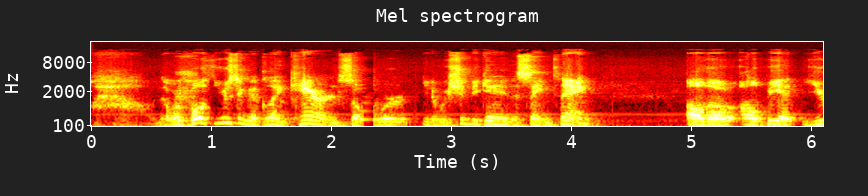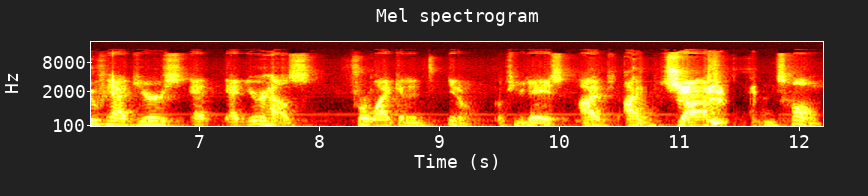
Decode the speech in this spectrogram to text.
Wow. Now we're both using a Glencairn, so we're you know we should be getting the same thing. Although, albeit you've had yours at, at your house for like an you know a few days. I've I've just home.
